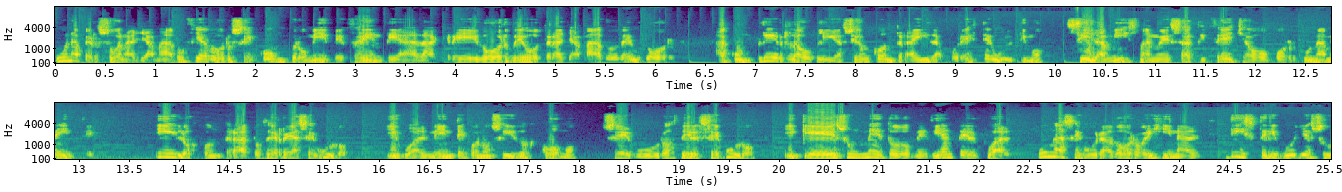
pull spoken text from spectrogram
una persona llamado fiador se compromete frente al acreedor de otra llamado deudor a cumplir la obligación contraída por este último si la misma no es satisfecha oportunamente, y los contratos de reaseguro, igualmente conocidos como seguros del seguro, y que es un método mediante el cual un asegurador original distribuye sus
